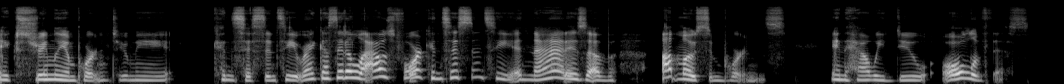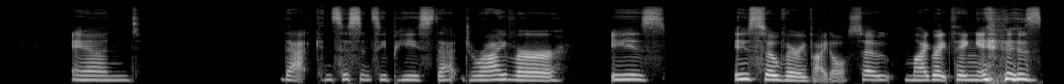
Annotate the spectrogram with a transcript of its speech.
extremely important to me consistency, right? Because it allows for consistency, and that is of utmost importance in how we do all of this. And that consistency piece, that driver is is so very vital. So my great thing is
